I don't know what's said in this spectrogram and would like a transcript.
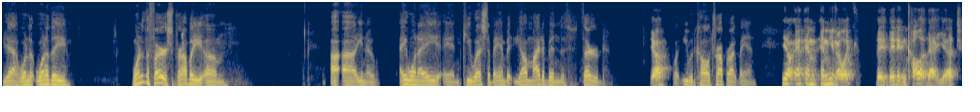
Yeah, one of one of the one of the first, probably. Um, uh, uh you know, A1A and Key West a band, but y'all might have been the third. Yeah, what you would call a trop rock band. Yeah, and, and and you know, like they they didn't call it that yet.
